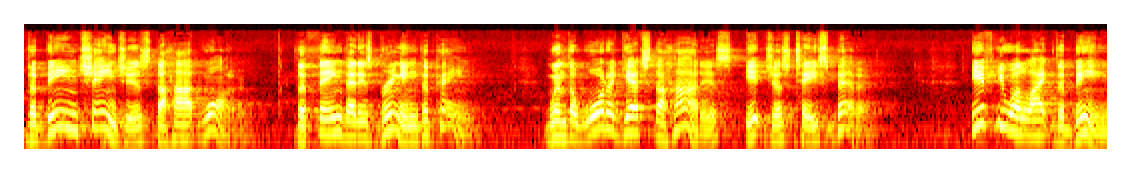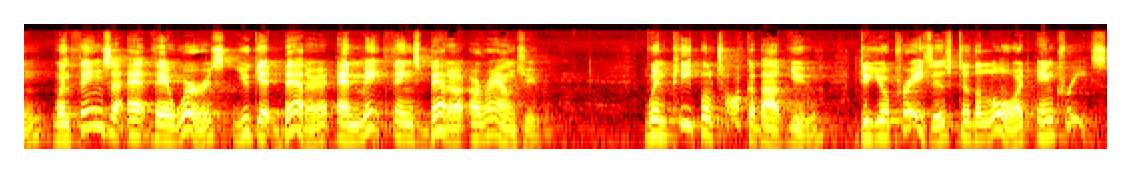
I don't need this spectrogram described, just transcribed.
The bean changes the hot water, the thing that is bringing the pain. When the water gets the hottest, it just tastes better. If you are like the bean, when things are at their worst, you get better and make things better around you. When people talk about you, do your praises to the Lord increase.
